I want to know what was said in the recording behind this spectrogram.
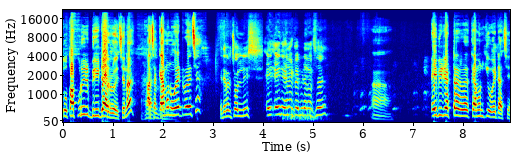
তোতাপুরির ব্রিডার রয়েছে না? আচ্ছা কেমন ওয়েট রয়েছে? এটা চল্লিশ। এই এই দেখেন একটা বিটার আছে। আহ, এই ব্রিডারটার কেমন কি ওয়েট আছে?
